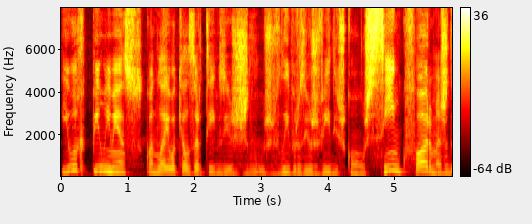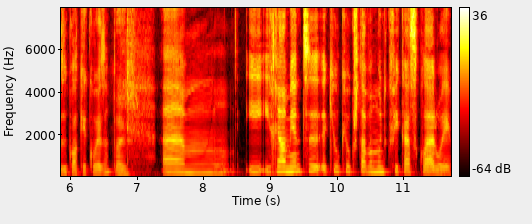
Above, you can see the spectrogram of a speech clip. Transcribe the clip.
E eu arrepio imenso quando leio aqueles artigos e os, os livros e os vídeos com os cinco formas de qualquer coisa. Um, e, e realmente aquilo que eu gostava muito que ficasse claro é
